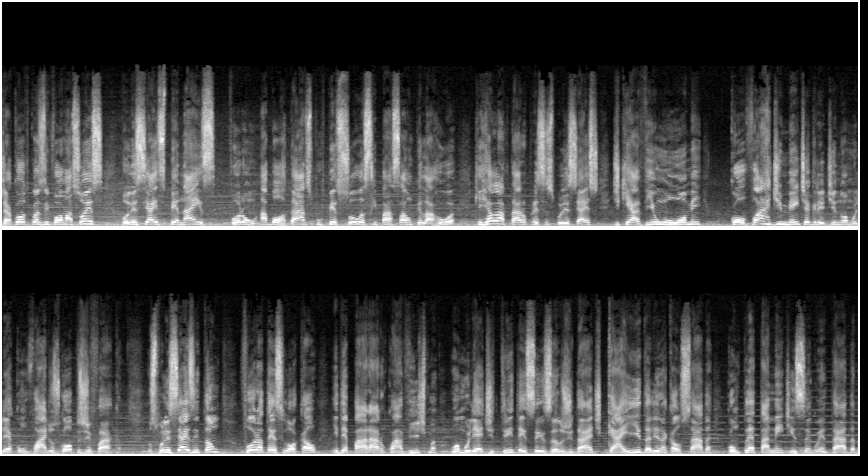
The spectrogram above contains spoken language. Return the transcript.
De acordo com as informações, policiais penais foram abordados por pessoas que passavam pela rua, que relataram para esses policiais de que havia um homem covardemente agredindo uma mulher com vários golpes de faca. Os policiais então foram até esse local e depararam com a vítima, uma mulher de 36 anos de idade, caída ali na calçada, completamente ensanguentada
